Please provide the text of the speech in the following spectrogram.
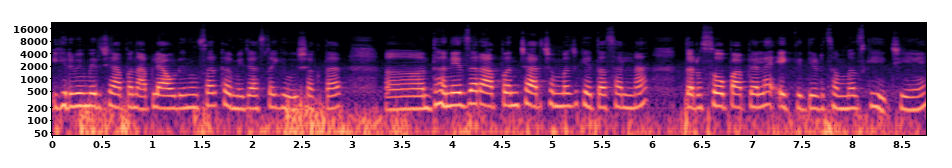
हिरवी मिरची आपण आपल्या आवडीनुसार कमी जास्त घेऊ शकतात. धने जर आपण चार चम्मच घेत असाल ना तर सोप आपल्याला एक ते दीड चम्मच घ्यायची आहे.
